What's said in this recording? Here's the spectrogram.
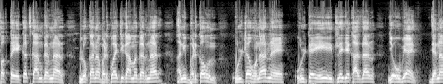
फक्त एकच काम करणार. लोकांना भडकवायची कामं करणार आणि भडकावून उलटं होणार नाही. उलटे हे इथले जे खासदार जे उभे आहेत ज्यांना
